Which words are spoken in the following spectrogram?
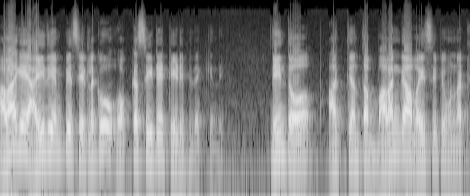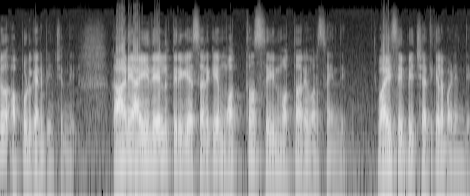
అలాగే ఐదు ఎంపీ సీట్లకు ఒక్క సీటే టీడీపీ దక్కింది. దీంతో అత్యంత బలంగా వైసీపీ ఉన్నట్లు అప్పుడు కనిపించింది. కానీ ఐదేళ్ళు తిరిగేసరికి మొత్తం సీన్ మొత్తం రివర్స్ అయింది. వైసీపీ చతికిలబడింది.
